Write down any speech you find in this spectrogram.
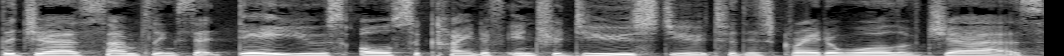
the jazz samplings that they use also kind of introduced you to this greater world of jazz.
